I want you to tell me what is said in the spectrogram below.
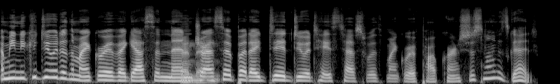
I mean, you could do it in the microwave, I guess, and then And dress then- it. But I did do a taste test with microwave popcorn. It's just not as good.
